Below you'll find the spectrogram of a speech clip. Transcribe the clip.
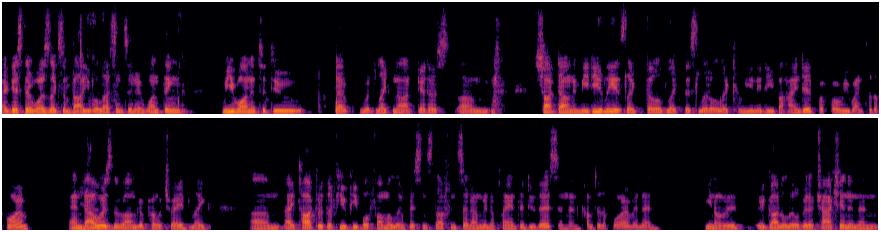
I guess there was like some valuable lessons in it. One thing we wanted to do that would like not get us um shot down immediately is like build like this little like community behind it before we went to the forum and yeah. that was the wrong approach right like um, i talked with a few people from olympus and stuff and said i'm going to plan to do this and then come to the forum and then you know it, it got a little bit of traction and then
